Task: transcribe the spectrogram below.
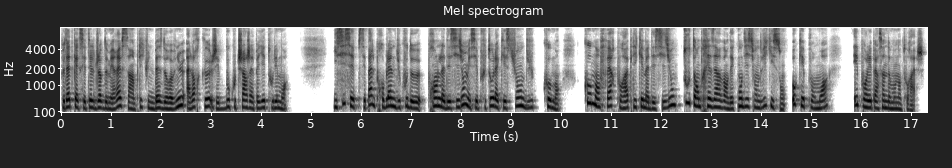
Peut-être qu'accepter le job de mes rêves, ça implique une baisse de revenus alors que j'ai beaucoup de charges à payer tous les mois. Ici, ce n'est pas le problème du coup de prendre la décision, mais c'est plutôt la question du comment. Comment faire pour appliquer ma décision tout en préservant des conditions de vie qui sont OK pour moi et pour les personnes de mon entourage?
